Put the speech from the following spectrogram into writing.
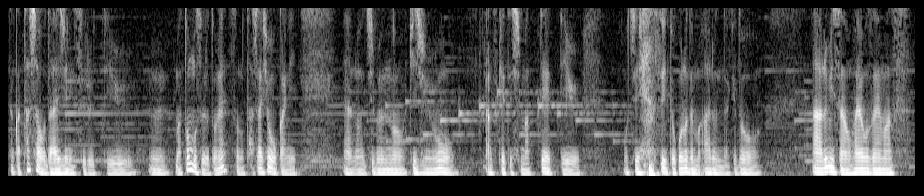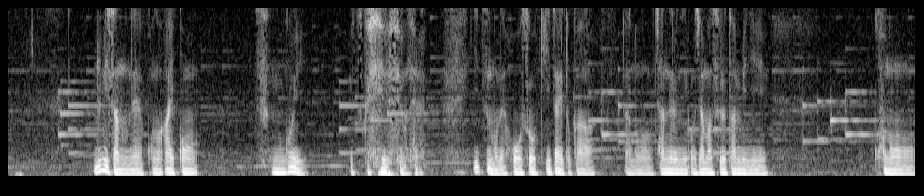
なんか他者を大事にするっていう、うんまあ、ともするとねその他者評価にあの自分の基準を預けてしまってっていう陥りやすいところでもあるんだけどあルミさんおはようございます。ルミさんのねこのアイコンすんごい美しいですよね。いつもね放送を聞いたりとかあのチャンネルにお邪魔するたんびにこの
